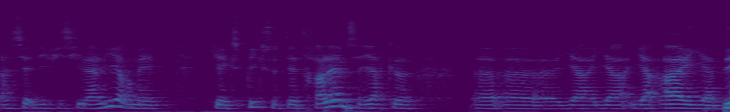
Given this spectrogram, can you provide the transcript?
assez, difficile à lire, mais qui explique ce tétralème, c'est-à-dire que il y, a, y, a, A et il y a B.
